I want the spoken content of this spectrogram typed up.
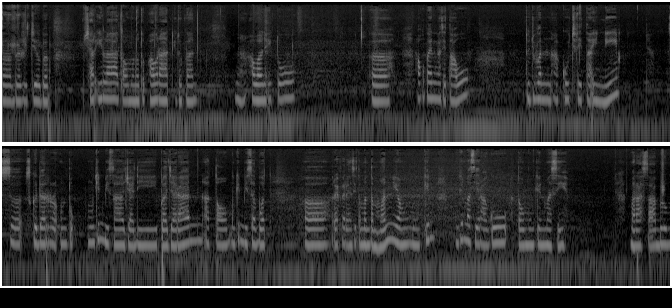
uh, berjilbab syarilah atau menutup aurat gitu kan. Nah, awalnya itu uh, aku pengen ngasih tahu tujuan aku cerita ini se sekedar untuk mungkin bisa jadi pelajaran atau mungkin bisa buat uh, referensi teman-teman yang mungkin mungkin masih ragu atau mungkin masih merasa belum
